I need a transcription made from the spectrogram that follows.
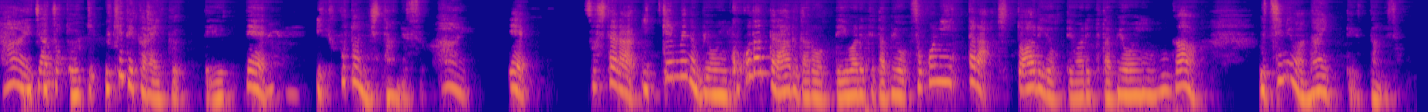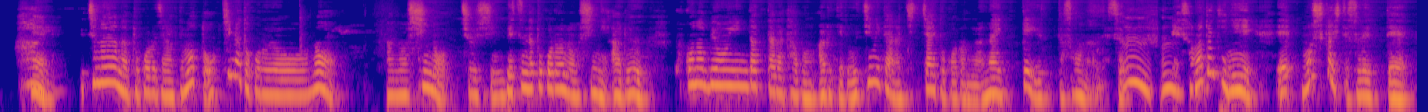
はい。えじゃあちょっと受け受けてから行くって言って、行くことにしたんです。はい。で、そしたら、一軒目の病院、ここだったらあるだろうって言われてた病、そこに行ったらきっとあるよって言われてた病院が、うちにはないって言ったんですよ。はい。でうちのようなところじゃなくて、もっと大きなところの、あの、市の中心、別なところの市にある、ここの病院だったら多分あるけど、うちみたいなちっちゃいところにはないって言ったそうなんです。うん。うんで、その時に、え、もしかしてそれって、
